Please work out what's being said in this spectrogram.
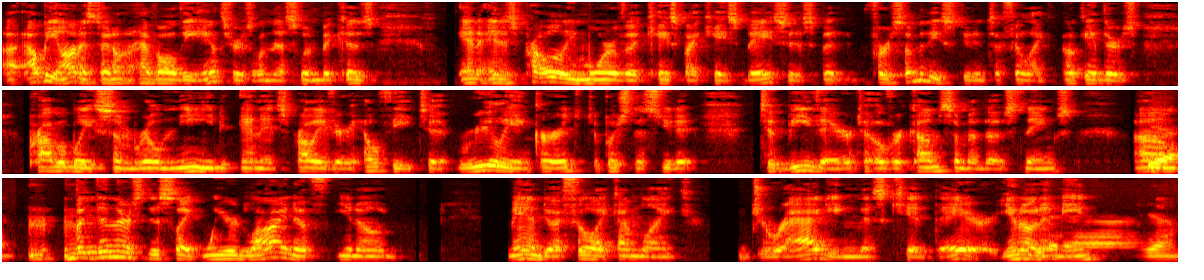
I'll be honest, I don't have all the answers on this one because and, and it's probably more of a case by case basis. But for some of these students, I feel like okay, there's probably some real need, and it's probably very healthy to really encourage to push the student to be there to overcome some of those things. Um, yeah. But then there's this like weird line of you know, man, do I feel like I'm like dragging this kid there? You know what yeah, I mean? Yeah.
